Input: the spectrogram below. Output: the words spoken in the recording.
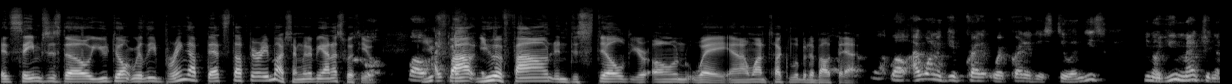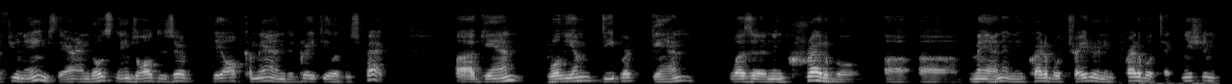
it seems as though you don't really bring up that stuff very much. I'm going to be honest with you. Well, you I, found I, you have found and distilled your own way, and I want to talk a little bit about that. Well, I want to give credit where credit is due, and these, you know, you mentioned a few names there, and those names all deserve, they all command a great deal of respect. Uh, Gann, William Delbert Gann was an incredible uh, uh, man, an incredible trader, an incredible technician.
